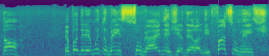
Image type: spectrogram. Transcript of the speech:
Então, eu poderia muito bem sugar a energia dela ali facilmente.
